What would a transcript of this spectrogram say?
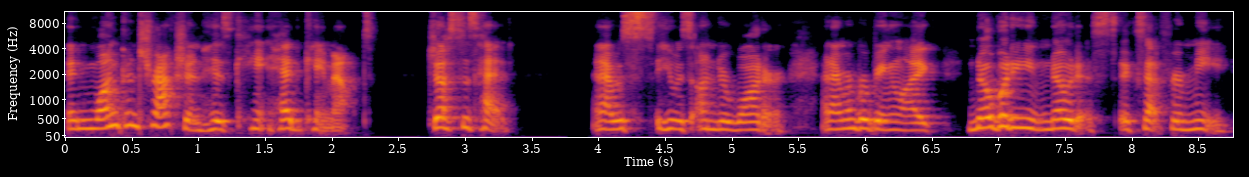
in one contraction his head came out just his head and i was he was underwater and i remember being like nobody noticed except for me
